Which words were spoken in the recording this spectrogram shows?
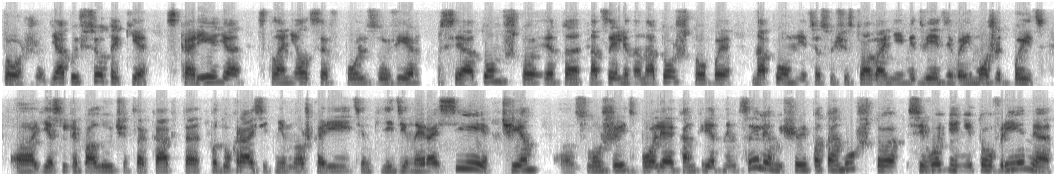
тоже. Я бы все-таки скорее склонялся в пользу версии о том, что это нацелено на то, чтобы напомнить о существовании Медведева и, может быть, э, если получится как-то подукрасить немножко рейтинг «Единой России», чем Э, служить более конкретным целям, еще и потому, что сегодня не то время,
